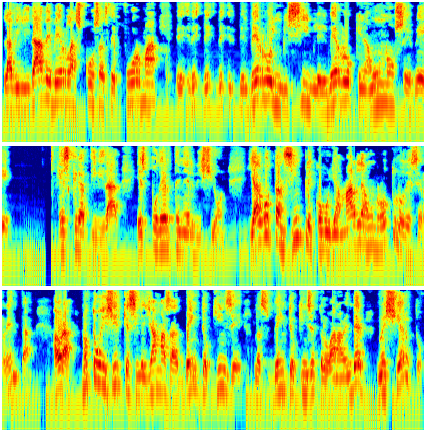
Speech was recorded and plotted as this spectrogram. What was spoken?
la habilidad de ver las cosas de forma, de, de ver lo invisible, el ver lo que aún no se ve, es creatividad, es poder tener visión. Y algo tan simple como llamarle a un rótulo de se renta. Ahora, no te voy a decir que si le llamas a 20 o 15, las 20 o 15 te lo van a vender. No es cierto.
